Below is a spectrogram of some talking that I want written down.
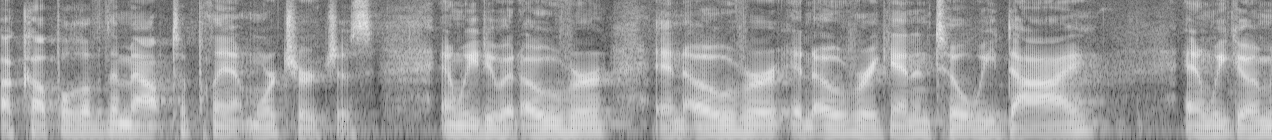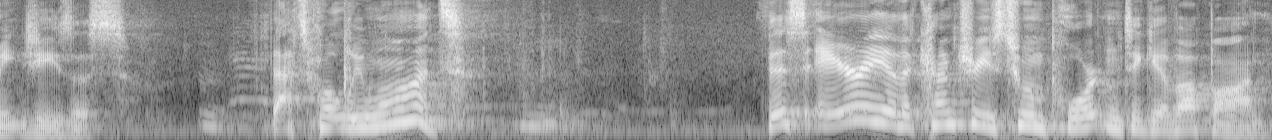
a couple of them out to plant more churches. And we do it over and over and over again until we die and we go meet Jesus. That's what we want. This area of the country is too important to give up on.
